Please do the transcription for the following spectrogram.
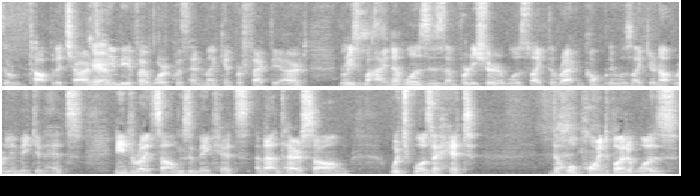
the top of the charts. Yeah. Maybe if I work with him, I can perfect the art. The reason behind it was is I'm pretty sure it was like the record company was like, you're not really making hits. You need to write songs that make hits, and that entire song, which was a hit. The whole point about it was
